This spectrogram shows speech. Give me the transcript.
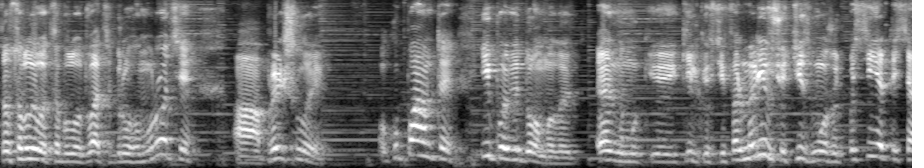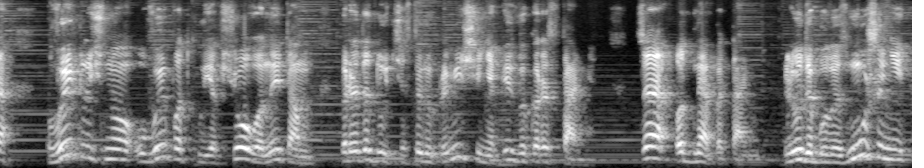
це особливо це було у 22-му році, а, прийшли окупанти і повідомили енному кількості фермерів, що ті зможуть посіятися виключно у випадку, якщо вони там передадуть частину приміщення під використання. Це одне питання. Люди були змушені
